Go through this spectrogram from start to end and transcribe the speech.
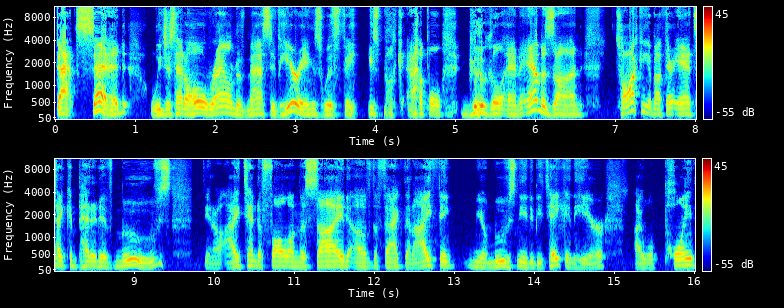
that said, we just had a whole round of massive hearings with Facebook, Apple, Google, and Amazon talking about their anti competitive moves. You know, I tend to fall on the side of the fact that I think you know moves need to be taken here. I will point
